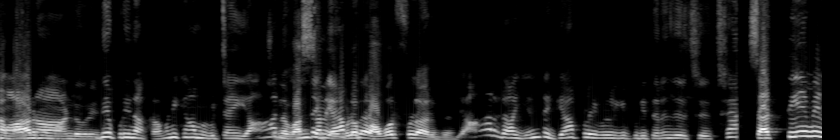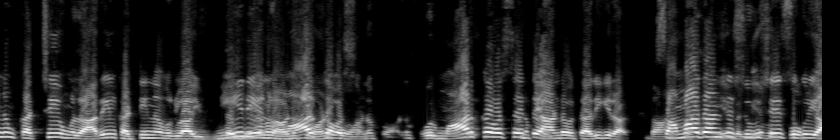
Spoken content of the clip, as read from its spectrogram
நான் மாறணும் ஆண்டவரே? இது எப்படி நான் கவனிக்காம விட்டேன்? யார் இந்த எந்த வசனம் எவ்வளவு பவர்ஃபுல்லா இருக்கு. யாருடா எந்த கேப்ல இவளுக்கு இப்படி தெரிஞ்சிருச்சு? ச்சே, சத்தியம் என்னும் கட்சியை உங்கள் அறையில் கட்டினவர்களாயும் இந்த நீதி. ஒரு மார்க்கவசத்தை. ஆண்டவர் தருகிறார். சமாதானத்தை சுவிசேஷக்குரிய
